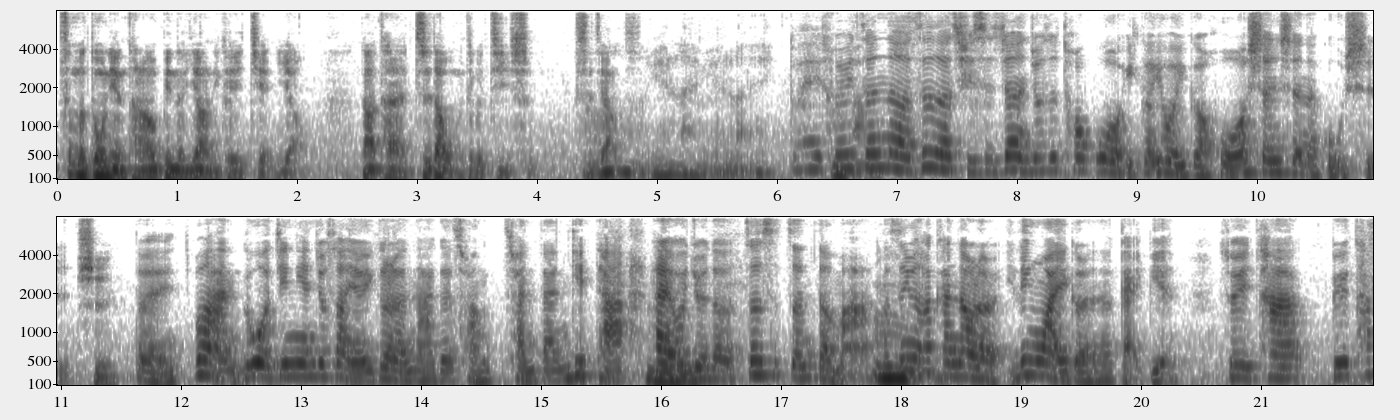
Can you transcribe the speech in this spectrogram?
这么多年糖尿病的药你可以减药？那他才知道我们这个技术是这样子。哦原来原来，对，所以真的，这个其实真的就是透过一个又一个活生生的故事，是对，不然如果今天就算有一个人拿个传传单给他，他也会觉得这是真的吗？可是因为他看到了另外一个人的改变，所以他比如他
